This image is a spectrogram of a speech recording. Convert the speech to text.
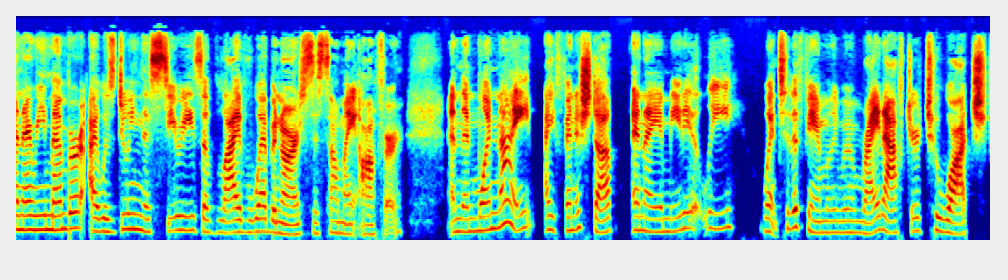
And I remember I was doing this series of live webinars to sell my offer. And then one night I finished up and I immediately went to the family room right after to watch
